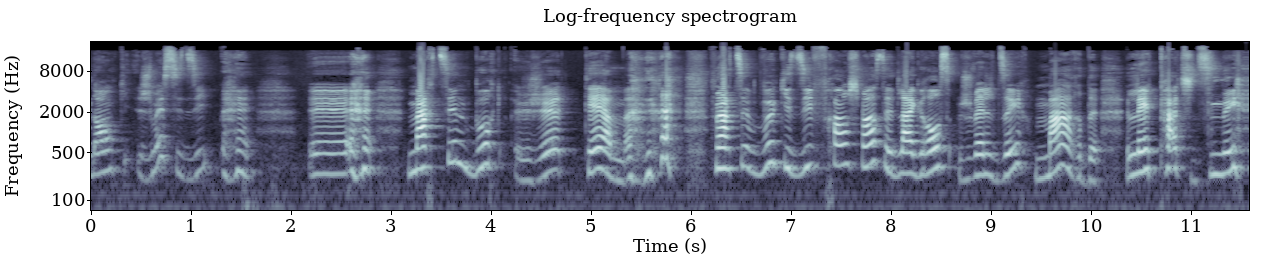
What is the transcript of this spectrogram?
Donc, je me suis dit, euh, Martine Bourque, je t'aime. Martine Bourque qui dit, franchement, c'est de la grosse, je vais le dire, marde, les patchs du nez.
